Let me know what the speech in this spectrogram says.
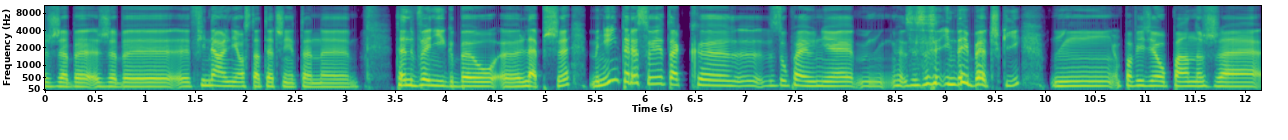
y, żeby, żeby finalnie, ostatecznie ten, ten wynik był lepszy. Mnie interesuje tak zupełnie mm, z innej beczki. Mm, powiedział pan, że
